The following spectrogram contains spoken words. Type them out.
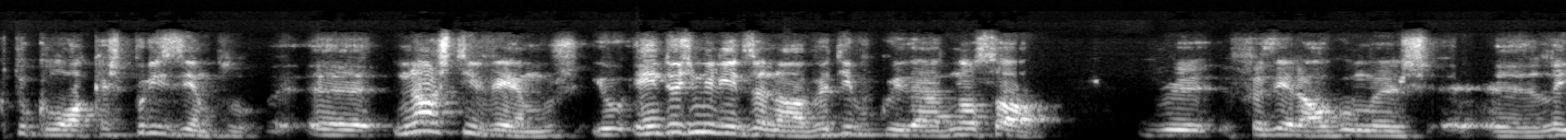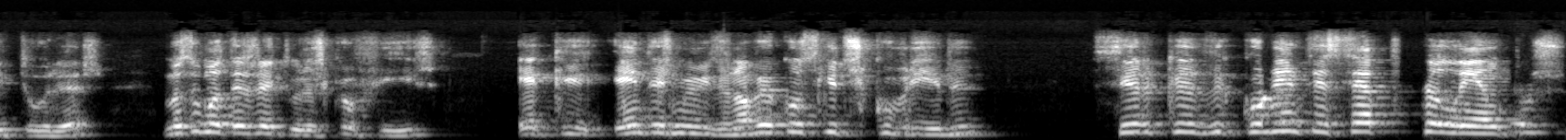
que tu colocas, por exemplo, eh, nós tivemos, eu, em 2019, eu tive cuidado não só de fazer algumas eh, leituras, mas uma das leituras que eu fiz é que em 2019 eu consegui descobrir cerca de 47 talentos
